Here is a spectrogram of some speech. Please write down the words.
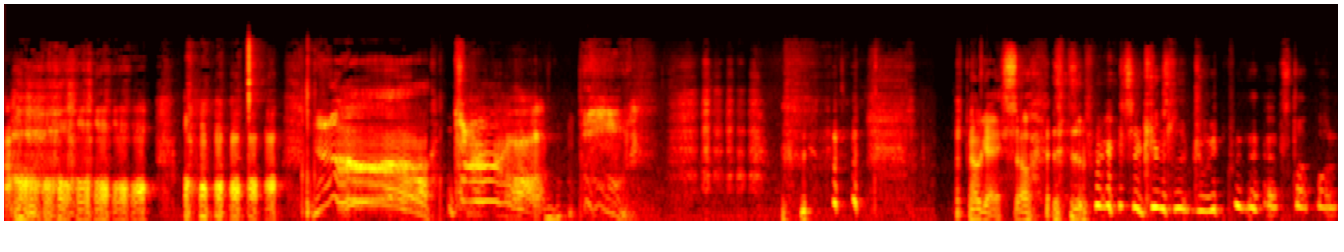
Oh, okay, so this is a very secure slip joint with a half stop on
